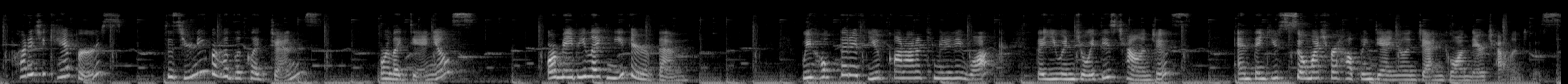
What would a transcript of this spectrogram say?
Prodigy campers, does your neighborhood look like Jen's? Or like Daniel's? Or maybe like neither of them? We hope that if you've gone on a community walk, that you enjoyed these challenges. And thank you so much for helping Daniel and Jen go on their challenges.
